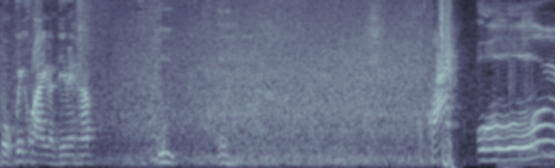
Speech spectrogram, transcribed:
ปลูกพี่ควายก่อนดีไหมครับ ควายโอ้ย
